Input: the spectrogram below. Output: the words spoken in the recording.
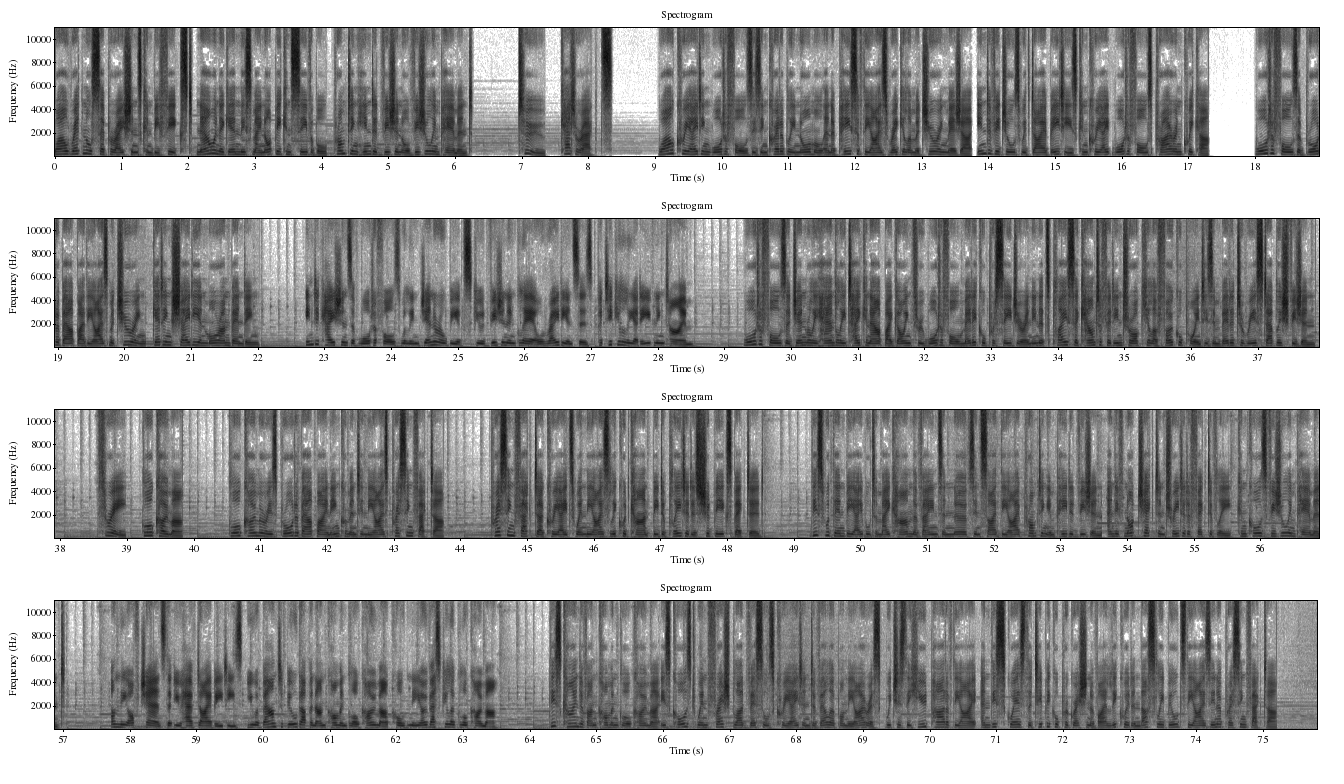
While retinal separations can be fixed, now and again this may not be conceivable, prompting hindered vision or visual impairment. 2. Cataracts. While creating waterfalls is incredibly normal and a piece of the eye's regular maturing measure, individuals with diabetes can create waterfalls prior and quicker. Waterfalls are brought about by the eyes maturing, getting shady and more unbending. Indications of waterfalls will in general be obscured vision and glare or radiances, particularly at evening time. Waterfalls are generally handily taken out by going through waterfall medical procedure and in its place a counterfeit intraocular focal point is embedded to re-establish vision. 3. Glaucoma. Glaucoma is brought about by an increment in the eye's pressing factor. Pressing factor creates when the eye's liquid can't be depleted as should be expected. This would then be able to make harm the veins and nerves inside the eye prompting impeded vision, and if not checked and treated effectively, can cause visual impairment. On the off chance that you have diabetes, you are bound to build up an uncommon glaucoma called neovascular glaucoma. This kind of uncommon glaucoma is caused when fresh blood vessels create and develop on the iris, which is the hued part of the eye, and this squares the typical progression of eye liquid and thusly builds the eye's inner pressing factor.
